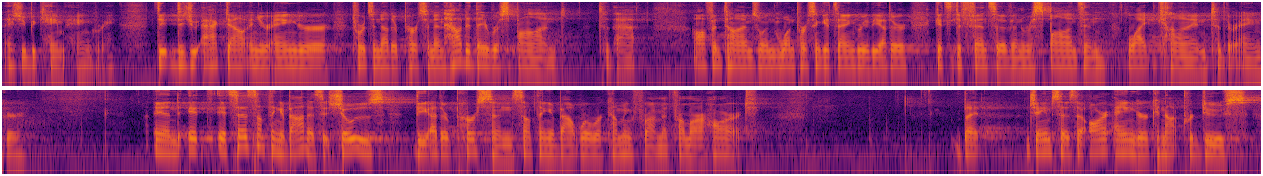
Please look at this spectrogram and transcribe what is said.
as you became angry? Did, did you act out in your anger towards another person? And how did they respond to that? Oftentimes, when one person gets angry, the other gets defensive and responds in like kind to their anger. And it, it says something about us. It shows the other person something about where we're coming from and from our heart. But James says that our anger cannot produce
